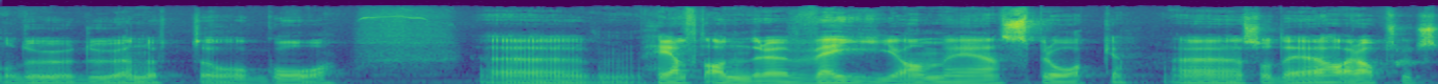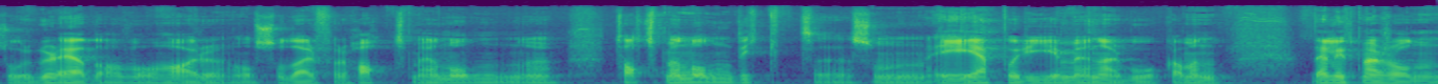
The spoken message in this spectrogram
Og du, du er nødt til å gå eh, helt andre veier med språket. Eh, så det har jeg absolutt stor glede av, og har også derfor med noen, eh, tatt med noen dikt eh, som er på rim i denne boka. Men det er litt mer sånn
